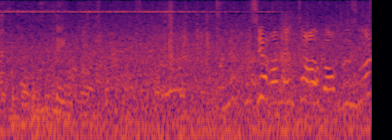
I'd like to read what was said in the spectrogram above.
On a plusieurs en même temps avoir besoin.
